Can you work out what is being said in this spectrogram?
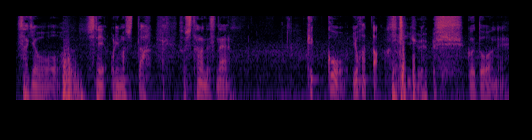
作業をしておりました。そしたらですね構良かったっていうことをね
